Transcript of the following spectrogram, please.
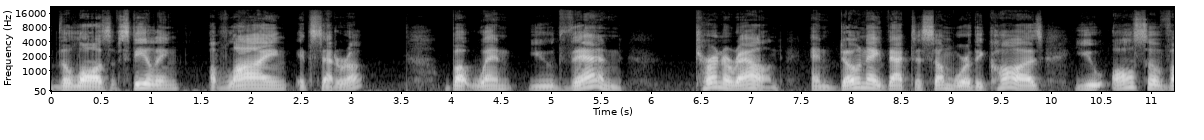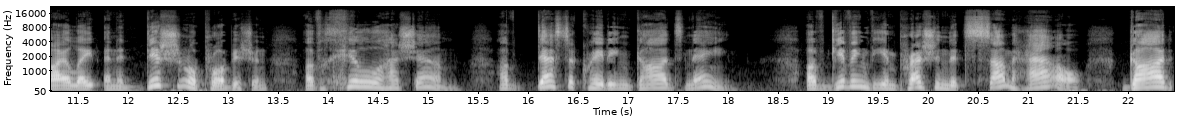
the laws of stealing, of lying, etc. But when you then turn around and donate that to some worthy cause, you also violate an additional prohibition of Chil Hashem, of desecrating God's name, of giving the impression that somehow God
